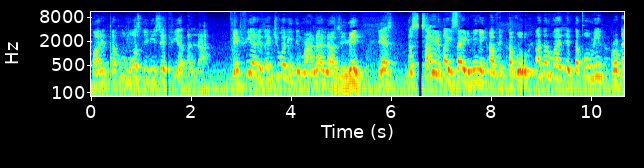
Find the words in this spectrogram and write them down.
For اتقوا mostly we say fear Allah. That fear is actually the ma'na lazimi. Yes, the side by side meaning of ittaqu. Otherwise, ittaqu mean protect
